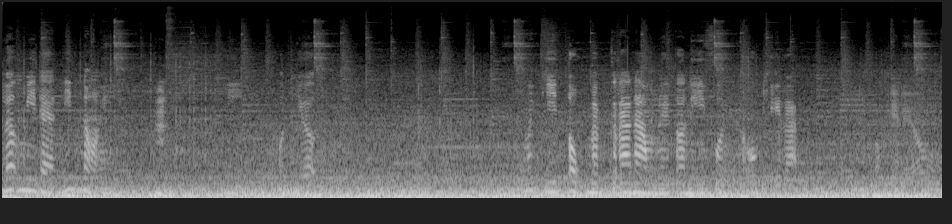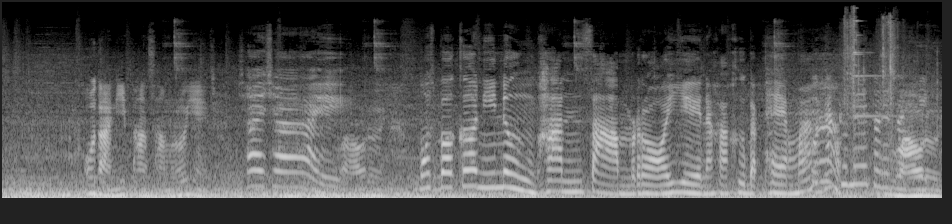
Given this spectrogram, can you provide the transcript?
เริ่มมีแดดนิดหน่อย นี่ฝนเยอะ เมื่อกี้ตกแบบกระดำเลยตอนนี้ฝนโอเคแล้ว โอเคแล้ว โอ้แต่นี้พันสามร้อยเยนใช่ใช่ใช่ว้าวเลยมอสเบอร์เกอร์นี้ 1,300 เยนนะคะ คือแบบแพงมากว้าวเลย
